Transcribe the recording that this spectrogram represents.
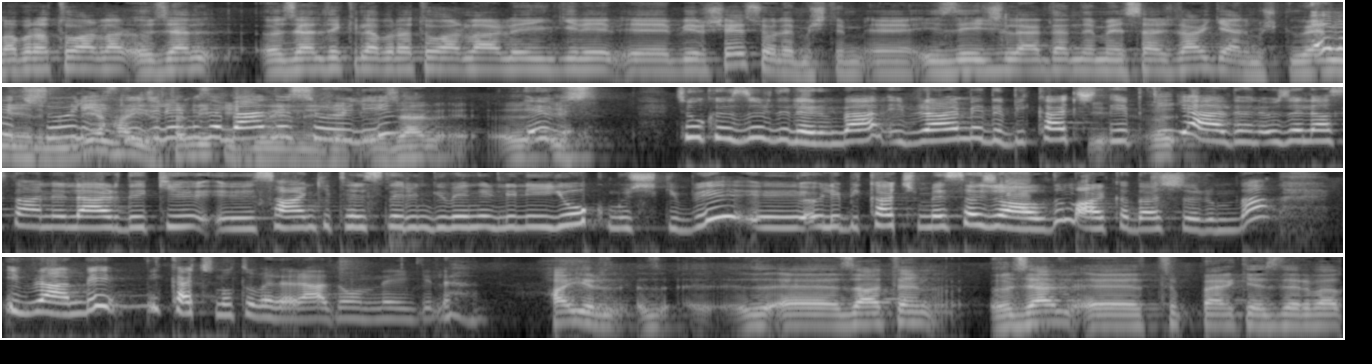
laboratuvarlar özel özeldeki laboratuvarlarla ilgili e, bir şey söylemiştim. E, izleyicilerden de mesajlar gelmiş güvenmeyelim evet, şöyle, diye. Hayır tabii ki ben de söyleyeyim. Özel, evet. Çok özür dilerim. Ben İbrahim'e de birkaç tepki geldi. Hani özel hastanelerdeki e, sanki testlerin güvenilirliği yokmuş gibi e, öyle birkaç mesaj aldım arkadaşlarımdan. İbrahim Bey birkaç notu var herhalde onunla ilgili. Hayır, e, zaten özel e, tıp merkezleri var,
